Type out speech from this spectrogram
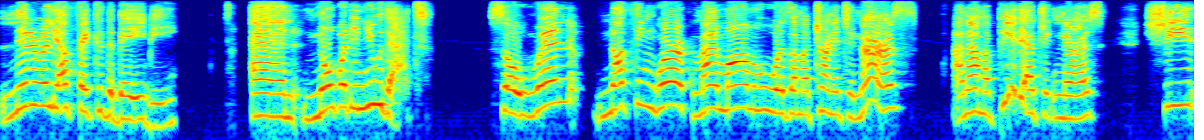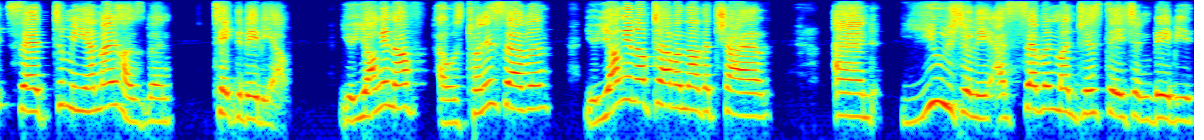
literally affected the baby, and nobody knew that. So when nothing worked, my mom, who was a maternity nurse, and I'm a pediatric nurse, she said to me and my husband, take the baby out. You're young enough. I was 27. You're young enough to have another child. And usually a seven month gestation baby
